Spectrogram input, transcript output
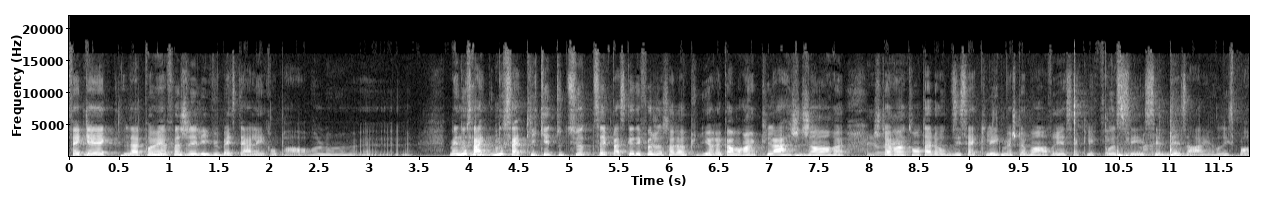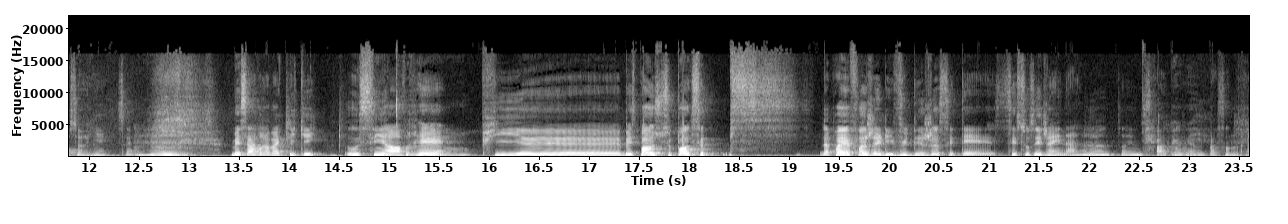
Fait que la première fois que je l'ai vu, ben, c'était à l'aéroport, là. Euh, Mais nous ça, nous, ça cliquait tout de suite, tu sais, parce que des fois, je saurais pu- il y aurait pu avoir un clash, genre, euh, je te Ouais. rencontre à l'ordi, ça clique, mais je te vois en vrai, ça clique pas, c'est c'est le désert, il se passe rien, tu sais. Mhm. Mais ça a vraiment cliqué. Aussi en vrai. Puis, euh, ben, c'est pas. C'est pas c'est- c'est- la première fois que je l'ai vu, déjà, c'était. C'est sûr, c'est gênant, hein, rends compte Oui. une personne. euh,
